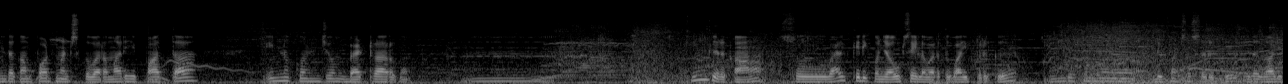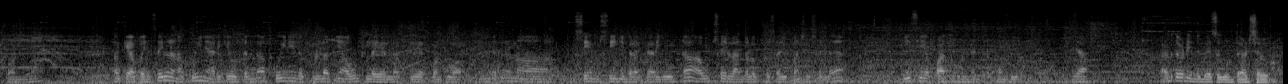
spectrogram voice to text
இந்த கம்பார்ட்மெண்ட்ஸ்க்கு வர மாதிரி பார்த்தா இன்னும் கொஞ்சம் பெட்டராக இருக்கும். கிங் இருக்கான் ஸோ வேல்கரி கொஞ்சம் அவுட் சைடில் வரதுக்கு வாய்ப்பு இருக்குது இங்கே கொஞ்சம் டிஃபென்சஸ் இருக்குது இதை காலி பண்ணணும். ஓகே அப்போ இந்த சைடில் நான் குயின் இறக்கி விட்டுருந்தா குயின் இதை ஃபுல்லாத்தையும் அவுட் லேயரில் கிளியர் பண்ணுவாள் இந்த இடத்துல நான் சேம் சீஜி பேக் இறக்கி விட்டா அவுட் சைடில் அந்தளவுக்கு சரி பண்ணி இல்லை ஈஸியாக பார்த்து பண்ணிட்டு இருக்க முடியும் யா அடுத்தபடி இந்த பேஸை கொடுத்து அடிச்சிடலாம்.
